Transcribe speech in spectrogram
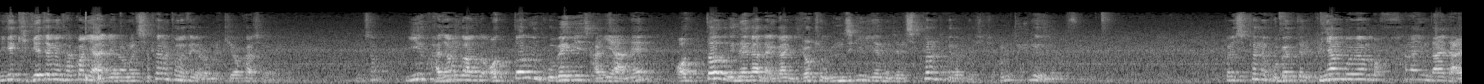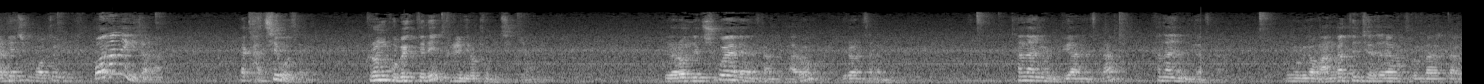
이게 기계적인 사건이 아니라는 걸 시편을 통해서 여러분들 기억하셔야 돼요. 그렇죠? 이 과정 가운데 어떤 고백이 자기 안에 어떤 은혜가 내가 이렇게 움직이겠는지를 시편을 통해서 보시죠. 그럼 되게 있습니다. 그런 시편의 고백들을 그냥 보면 뭐 하나님 나의 날개 주고 어쩌고 뻔한 얘기잖아. 그러니까 같이 보세요. 그런 고백들이 그를 이렇게 움직이게. 여러분들이 추구해야 되는 사람은 바로 이런 사람입니다. 하나님을 위하는 사람, 하나님을 위하는 사람. 우리가 왕 같은 제사장을 부름받았다고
